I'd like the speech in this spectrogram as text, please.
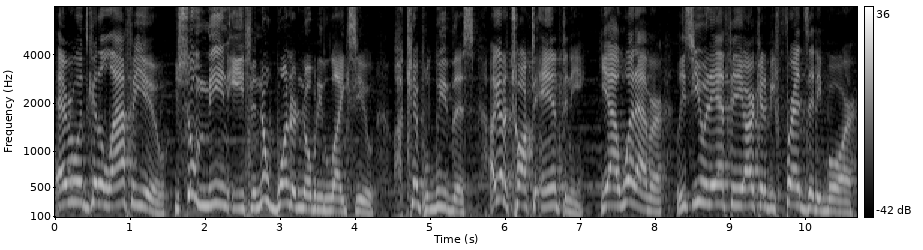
everyone's gonna laugh at you. You're so mean, Ethan. No wonder nobody likes you. I can't believe this. I gotta talk to Anthony. Yeah, whatever. At least you and Anthony aren't gonna be friends anymore.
